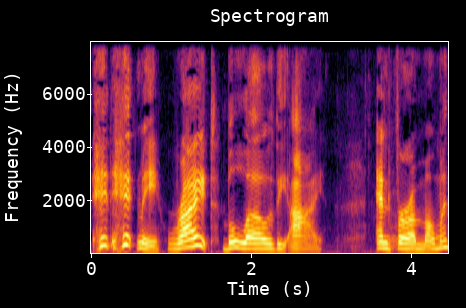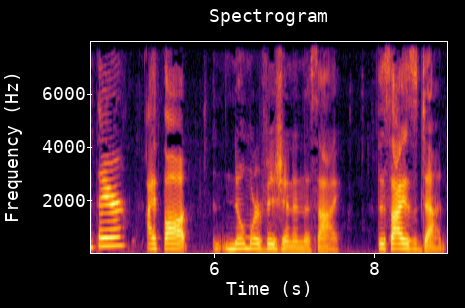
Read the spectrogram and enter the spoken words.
It hit me right below the eye. And for a moment there, I thought, no more vision in this eye. This eye is done.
